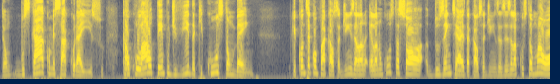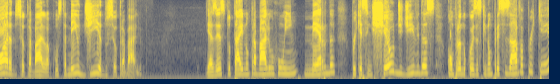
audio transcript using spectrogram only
Então, buscar começar a curar isso. Calcular o tempo de vida que custa um bem. Porque quando você compra uma calça jeans, ela, ela não custa só 200 reais da calça jeans. Às vezes ela custa uma hora do seu trabalho, ela custa meio dia do seu trabalho. E às vezes tu tá aí num trabalho ruim, merda, porque se encheu de dívidas, comprando coisas que não precisava, porque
